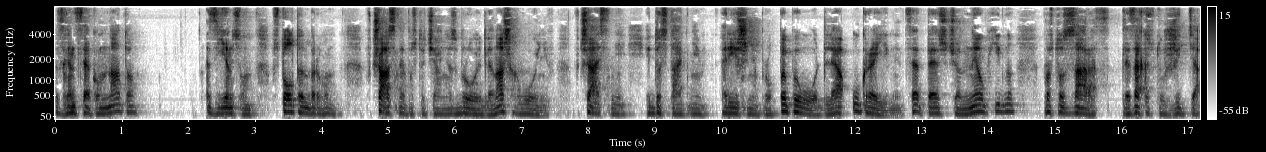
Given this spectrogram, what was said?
з генсеком НАТО, з Єнсом Столтенбергом, вчасне постачання зброї для наших воїнів, вчасні і достатні рішення про ППО для України. Це те, що необхідно просто зараз для захисту життя.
